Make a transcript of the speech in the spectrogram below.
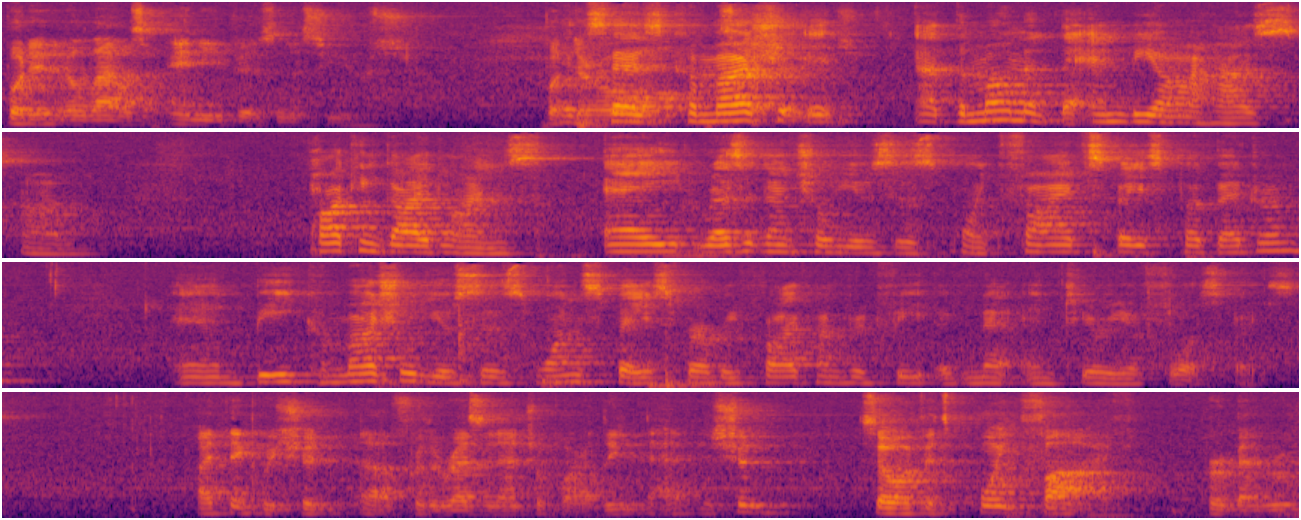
But it allows any business use. But It they're says all commercial, special it, use. at the moment, the NBR has, um, parking guidelines. A, residential uses 0.5 space per bedroom. And B, commercial uses one space for every five hundred feet of net interior floor space. I think we should, uh, for the residential part, le- ha- it should, so if it's 0.5 per bedroom,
